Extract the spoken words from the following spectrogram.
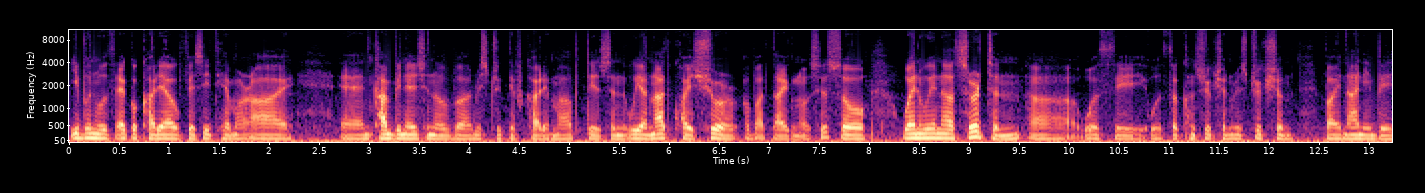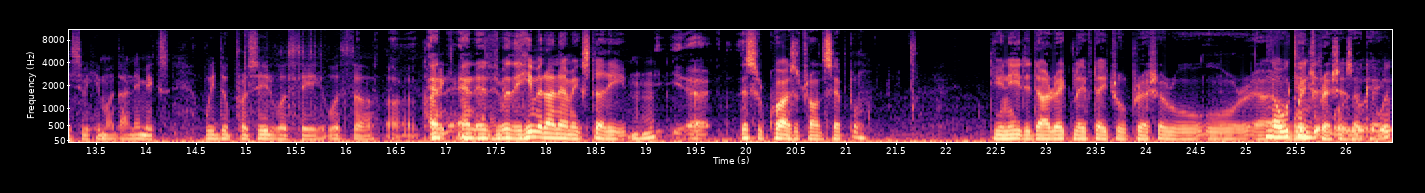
even with echocardiography, CT, MRI, and combination of uh, restrictive cardiomyopathies, and we are not quite sure about diagnosis. So when we're not certain uh, with the with the constriction restriction by non-invasive hemodynamics, we do proceed with the with the uh, cardiac and as with a hemodynamic study, Mhm. uh, this requires a transeptal. Do you need a direct left atrial pressure or, or uh, no, we wedge do, pressure is okay? w-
